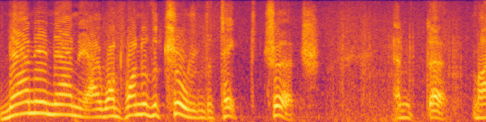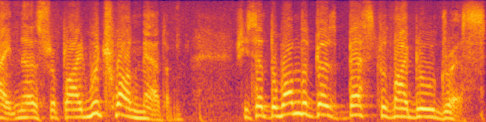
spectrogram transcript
Nanny, Nanny, I want one of the children to take to church. And uh, my nurse replied, Which one, madam? She said, The one that goes best with my blue dress.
